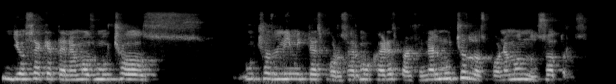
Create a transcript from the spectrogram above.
yo sé que tenemos muchos, muchos límites por ser mujeres, pero al final muchos los ponemos nosotros.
